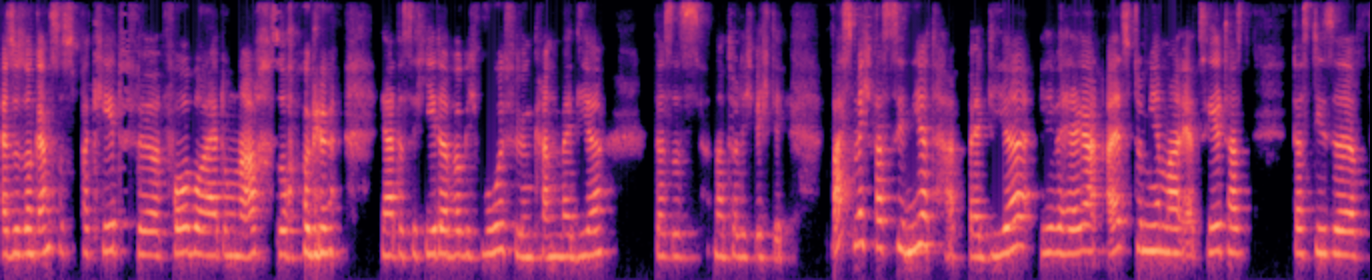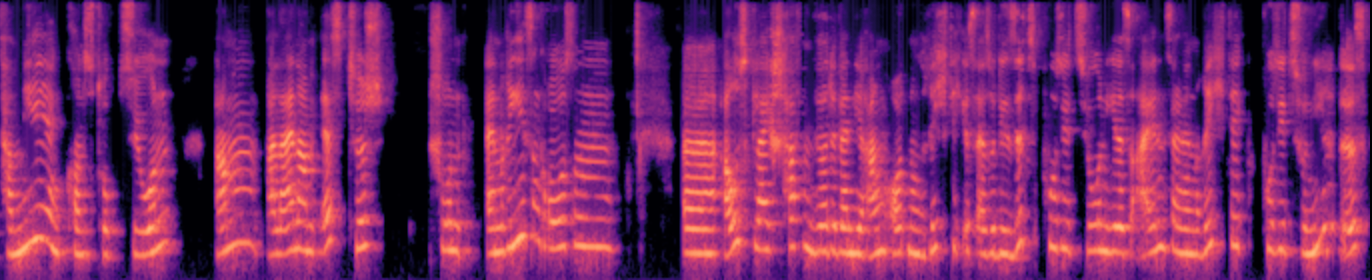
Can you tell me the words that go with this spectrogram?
Also so ein ganzes Paket für Vorbereitung, Nachsorge, ja, dass sich jeder wirklich wohlfühlen kann bei dir. Das ist natürlich wichtig. Was mich fasziniert hat bei dir, liebe Helga, als du mir mal erzählt hast, dass diese Familienkonstruktion am, alleine am Esstisch schon einen riesengroßen äh, Ausgleich schaffen würde, wenn die Rangordnung richtig ist, also die Sitzposition jedes Einzelnen richtig positioniert ist,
